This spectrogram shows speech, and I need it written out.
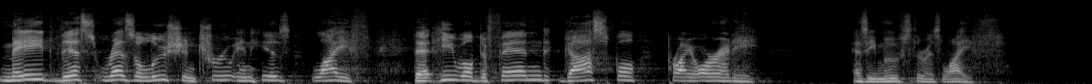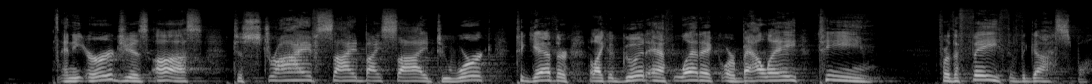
made this resolution true in his life that he will defend gospel priority as he moves through his life. And he urges us to strive side by side, to work together like a good athletic or ballet team for the faith of the gospel.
